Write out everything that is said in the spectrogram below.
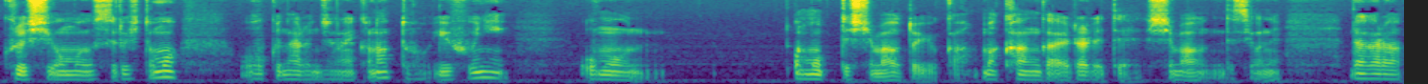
苦しい思いをする人も多くなるんじゃないかなというふうに思う思ってしまうというか、まあ、考えられてしまうんですよね。だから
